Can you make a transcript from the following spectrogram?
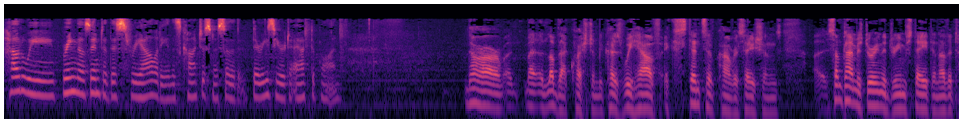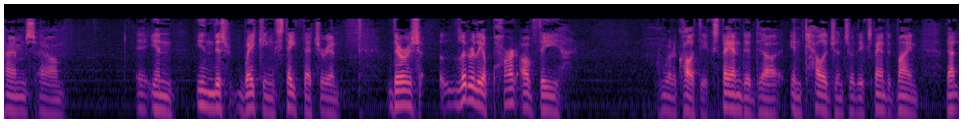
How do we bring those into this reality and this consciousness so that they're easier to act upon? There are, I love that question because we have extensive conversations, uh, sometimes during the dream state and other times um, in, in this waking state that you're in. There's literally a part of the, I'm going to call it the expanded uh, intelligence or the expanded mind that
